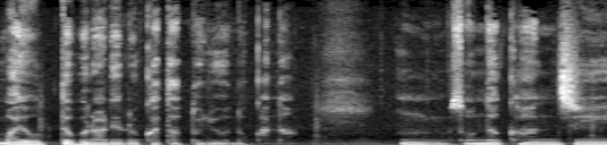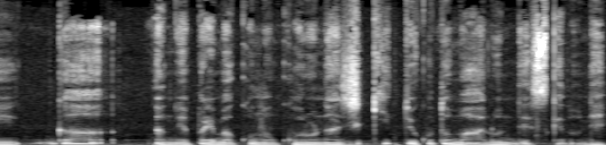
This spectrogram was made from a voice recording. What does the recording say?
う迷っておられる方というのかな、うん、そんな感じがあのやっぱりまあこのコロナ時期ということもあるんですけどね。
